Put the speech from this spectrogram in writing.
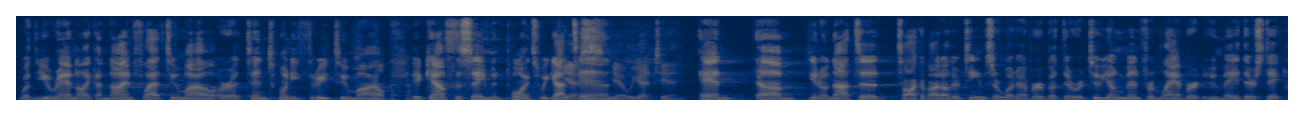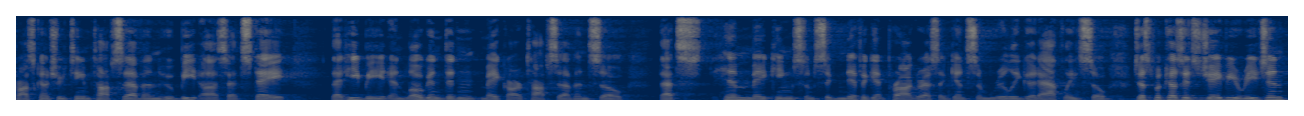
Whether you ran like a nine flat two mile or a 1023 two mile, it counts the same in points. We got yes, 10. Yeah, we got 10. And, um, you know, not to talk about other teams or whatever, but there were two young men from Lambert who made their state cross country team top seven who beat us at state that he beat, and Logan didn't make our top seven. So that's him making some significant progress against some really good athletes. So just because it's JV region,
